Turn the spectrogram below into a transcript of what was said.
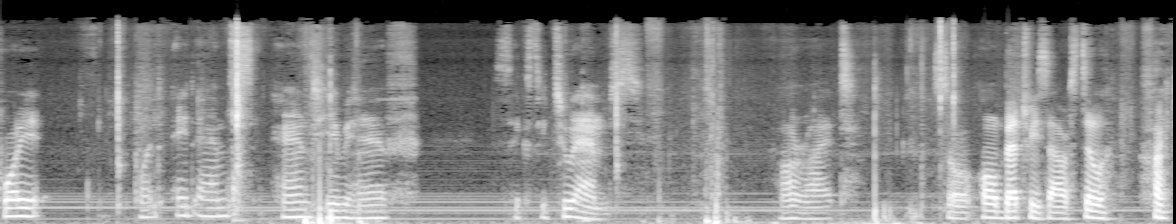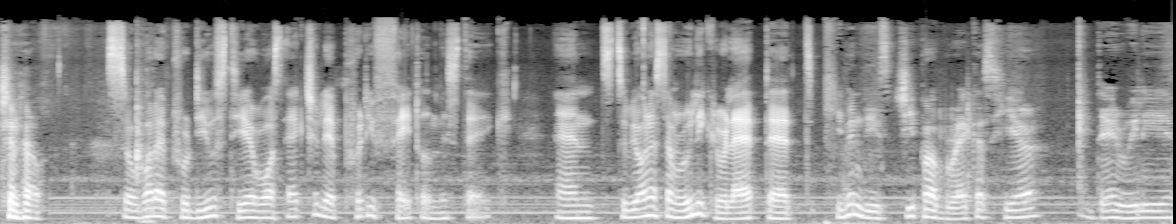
40.8 amps and here we have 62 amps. All right. So all batteries are still functional. So what I produced here was actually a pretty fatal mistake. And to be honest, I'm really glad that even these cheaper breakers here, they really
